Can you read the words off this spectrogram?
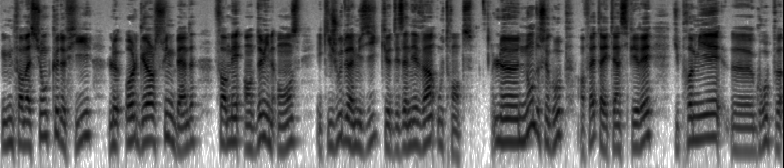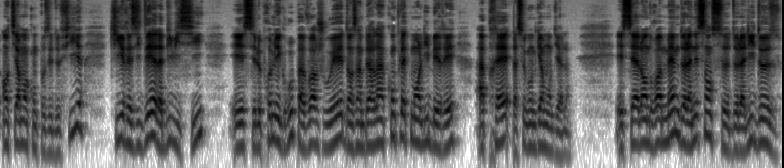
une formation que de filles, le All Girl Swing Band, formé en 2011 et qui joue de la musique des années 20 ou 30. Le nom de ce groupe, en fait, a été inspiré du premier euh, groupe entièrement composé de filles qui résidait à la BBC et c'est le premier groupe à avoir joué dans un Berlin complètement libéré après la Seconde Guerre mondiale. Et c'est à l'endroit même de la naissance de la leaduse,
